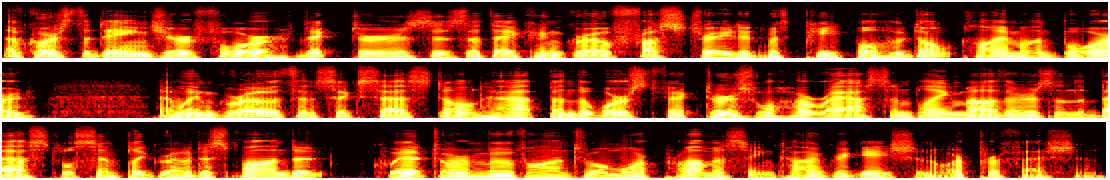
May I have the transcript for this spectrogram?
Of course, the danger for victors is that they can grow frustrated with people who don't climb on board. And when growth and success don't happen, the worst victors will harass and blame others, and the best will simply grow despondent, quit, or move on to a more promising congregation or profession.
